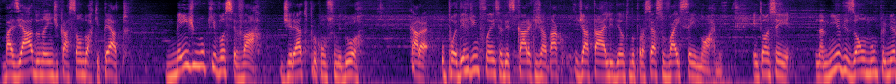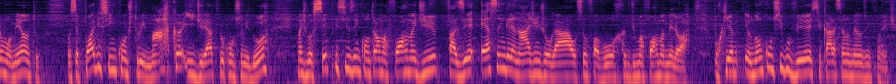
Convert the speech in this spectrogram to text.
baseado na indicação do arquiteto, mesmo que você vá direto para o consumidor, cara, o poder de influência desse cara que já está já tá ali dentro do processo vai ser enorme. Então, assim, na minha visão, num primeiro momento, você pode sim construir marca e ir direto para o consumidor, mas você precisa encontrar uma forma de fazer essa engrenagem jogar ao seu favor de uma forma melhor. Porque eu não consigo ver esse cara sendo menos influente.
